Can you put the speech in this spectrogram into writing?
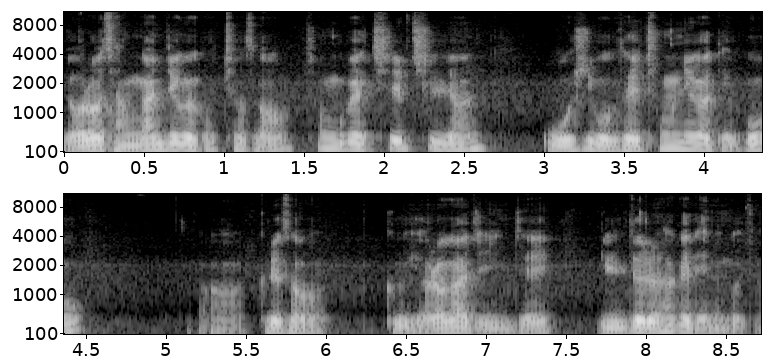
여러 장관직을 거쳐서 1977년 55세 총리가 되고 어, 그래서 그 여러 가지 이제 일들을 하게 되는 거죠.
